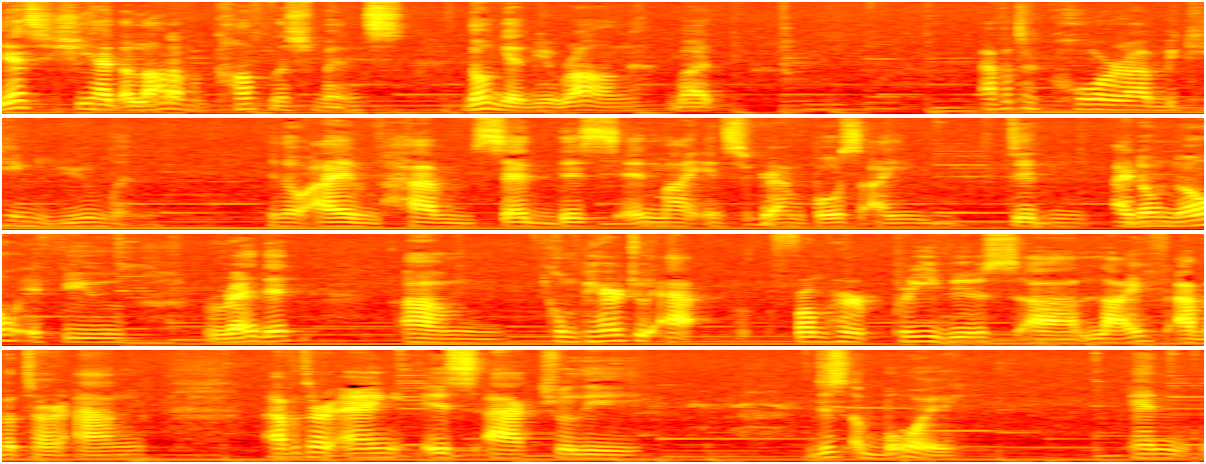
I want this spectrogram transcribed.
yes, she had a lot of accomplishments. Don't get me wrong, but Avatar Korra became human. You know, I have said this in my Instagram post. I didn't. I don't know if you read it. Um, compared to from her previous uh, life, Avatar Aang, Avatar Aang is actually just a boy and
